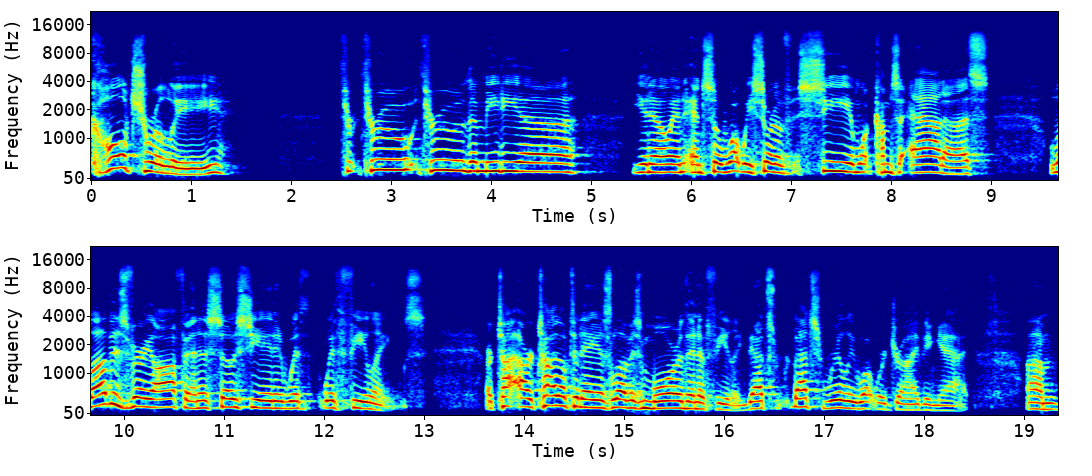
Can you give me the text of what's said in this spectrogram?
culturally, th- through through the media, you know, and, and so what we sort of see and what comes at us, love is very often associated with, with feelings. Our, t- our title today is Love is More Than a Feeling. That's, that's really what we're driving at. Um,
